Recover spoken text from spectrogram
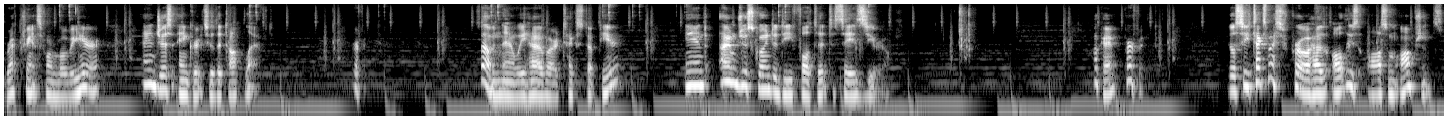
rect transform over here, and just anchor it to the top left. Perfect. So now we have our text up here, and I'm just going to default it to say zero. Okay, perfect. You'll see TextMesh Pro has all these awesome options.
